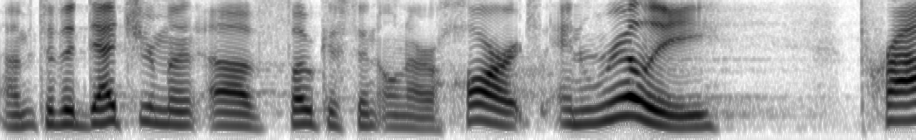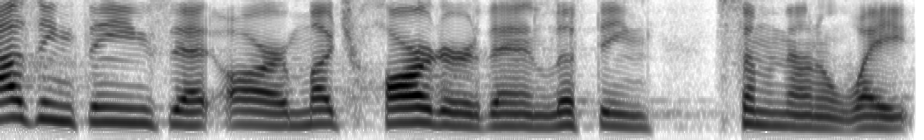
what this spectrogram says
um, to the detriment of focusing on our hearts and really prizing things that are much harder than lifting some amount of weight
